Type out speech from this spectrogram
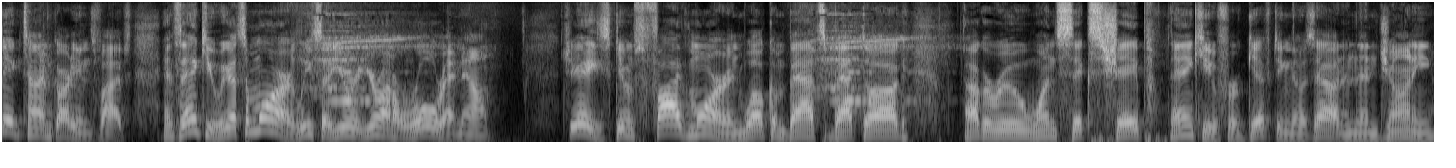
big time Guardians vibes. And thank you. We got some more. Lisa, you're you're on a roll right now. Jays, give him five more and welcome Bats, Bat Dog, Agaru one six shape. Thank you for gifting those out. And then Johnny,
